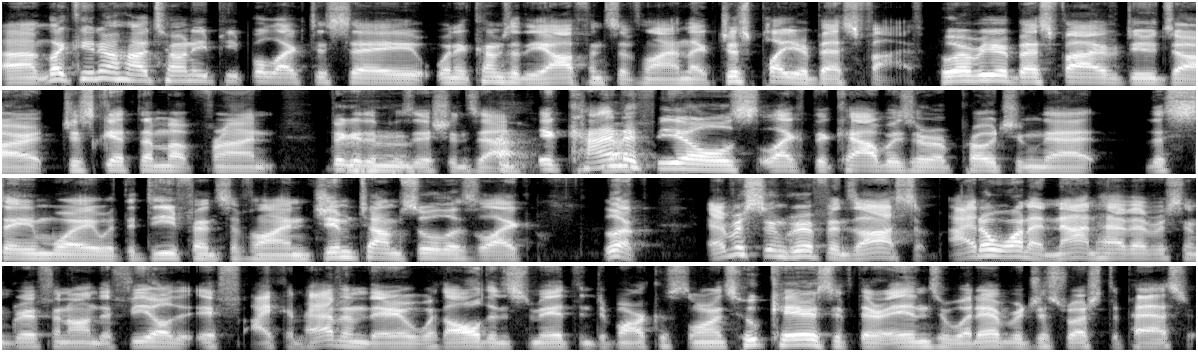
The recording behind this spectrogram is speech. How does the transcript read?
um, like you know how Tony people like to say when it comes to the offensive line, like just play your best five. Whoever your best five dudes are, just get them up front, figure mm-hmm. the positions out. It kind of feels like the Cowboys are approaching that the same way with the defensive line. Jim Tomsula is like, look, Everson Griffen's awesome. I don't want to not have Everson Griffen on the field if I can have him there with Aldon Smith and DeMarcus Lawrence. Who cares if they're ends or whatever? Just rush the passer.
